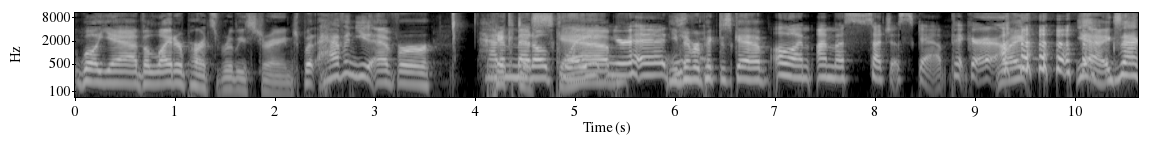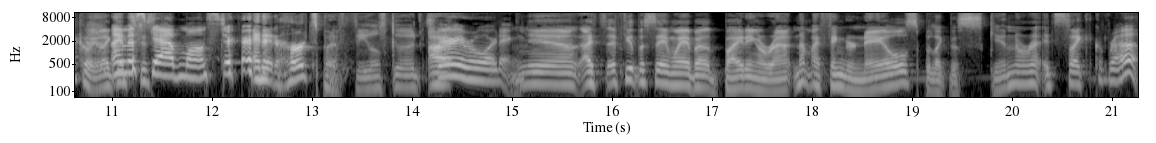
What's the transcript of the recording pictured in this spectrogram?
Well, yeah, the lighter part's really strange. But haven't you ever Had a metal plate scab? in your head. You've Yeah. never picked a scab, Oh, I'm I'm a such a scab picker. right? yeah, exactly. Like I'm a just- scab monster. and it hurts, but it feels good. it's uh, very rewarding. Yeah, I, I feel the same way about biting around. Not my fingernails, but like the skin around. It's like Gross.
